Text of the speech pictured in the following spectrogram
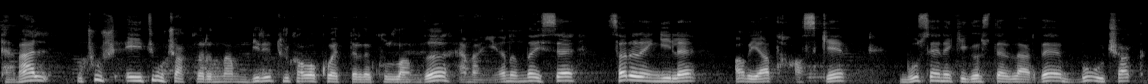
temel uçuş eğitim uçaklarından biri Türk Hava Kuvvetleri de kullandığı hemen yanında ise sarı rengiyle Aviat Husky. Bu seneki gösterilerde bu uçak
